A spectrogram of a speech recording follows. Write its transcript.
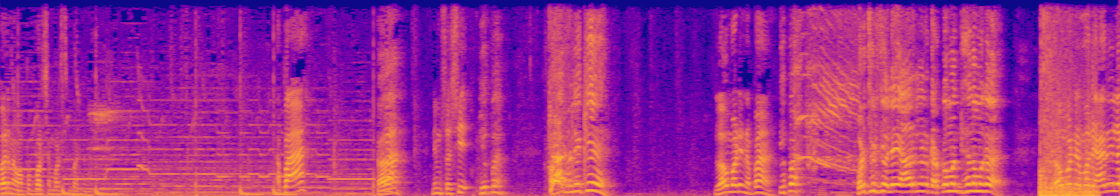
ಬರ್ರಿ ನಮ್ಮ ಅಪ್ಪ ಪರಿಚಯ ಮಾಡಿಸಿ ಬರ್ರಿ ಅಪ್ಪ? ಹಾ? ನಿಮ್ಮ ಸಸಿ. ಯಪ್ಪ. ಯಾರು ಹೊಲಿಯಕ್ಕೆ ಲವ್ ಮಾಡಿನಪ್ಪ. ಯಪ್ಪ ಯಾರು ಇಲ್ಲ ಕರ್ಕೊಂಬಂತ ನಮಗ? ಲವ್ ಮಾಡಿ ಮರಿ ಯಾರು ಇಲ್ಲ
